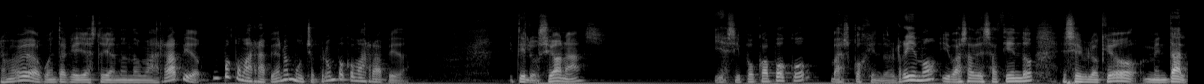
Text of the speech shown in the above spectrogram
No me había dado cuenta que ya estoy andando más rápido. Un poco más rápido, no mucho, pero un poco más rápido. Y te ilusionas. Y así poco a poco vas cogiendo el ritmo y vas deshaciendo ese bloqueo mental.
